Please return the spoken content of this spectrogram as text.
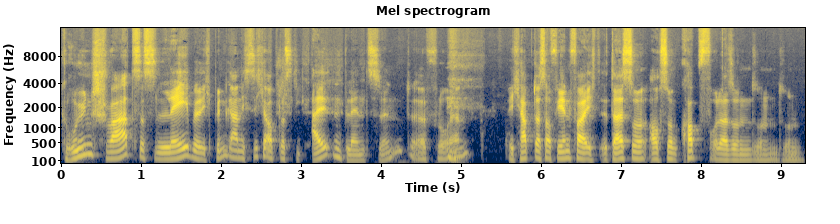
Grün-schwarzes Label. Ich bin gar nicht sicher, ob das die alten Blends sind, äh, Florian. Ich habe das auf jeden Fall. Ich, da ist so auch so ein Kopf oder so ein, so, ein, so ein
